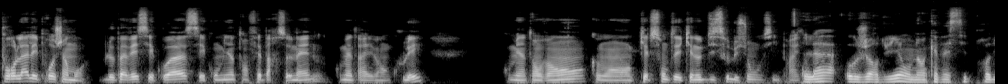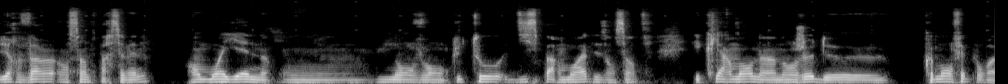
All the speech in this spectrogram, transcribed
Pour là, les prochains mois, le pavé, c'est quoi? C'est combien t'en fais par semaine? Combien t'arrives à en couler? Combien t'en vends? Comment Quels sont tes canaux de distribution aussi, par exemple? Là, aujourd'hui, on est en capacité de produire 20 enceintes par semaine. En moyenne, on en vend plutôt 10 par mois des enceintes. Et clairement, on a un enjeu de comment on fait pour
